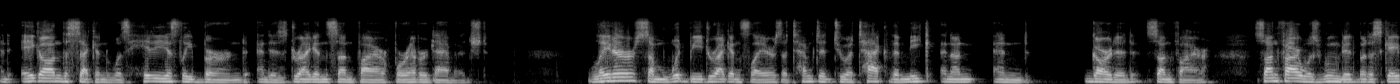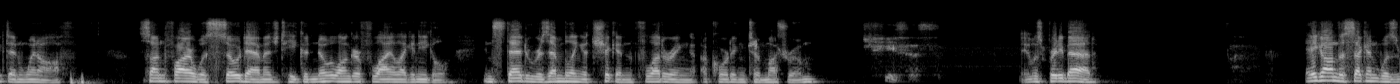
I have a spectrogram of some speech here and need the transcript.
and Aegon II was hideously burned and his dragon Sunfire forever damaged. Later, some would-be dragon slayers attempted to attack the meek and un- and guarded Sunfire. Sunfire was wounded but escaped and went off. Sunfire was so damaged he could no longer fly like an eagle, instead resembling a chicken fluttering according to Mushroom. Jesus. It was pretty bad. Aegon II was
